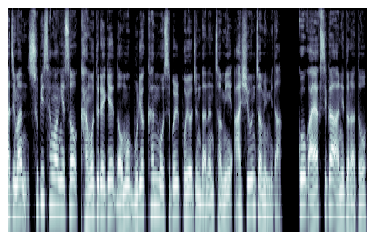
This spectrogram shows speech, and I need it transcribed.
하지만 수비 상황에서 강호들에게 너무 무력한 모습을 보여준다는 점이 아쉬운 점입니다. 꼭 아약스가 아니더라도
